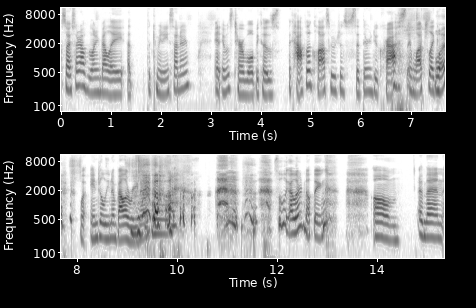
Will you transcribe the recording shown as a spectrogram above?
so I started off learning ballet at the community center, and it was terrible because like half of the class we would just sit there and do crafts and watch like What? what Angelina Ballerina. so like I learned nothing. Um, and then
